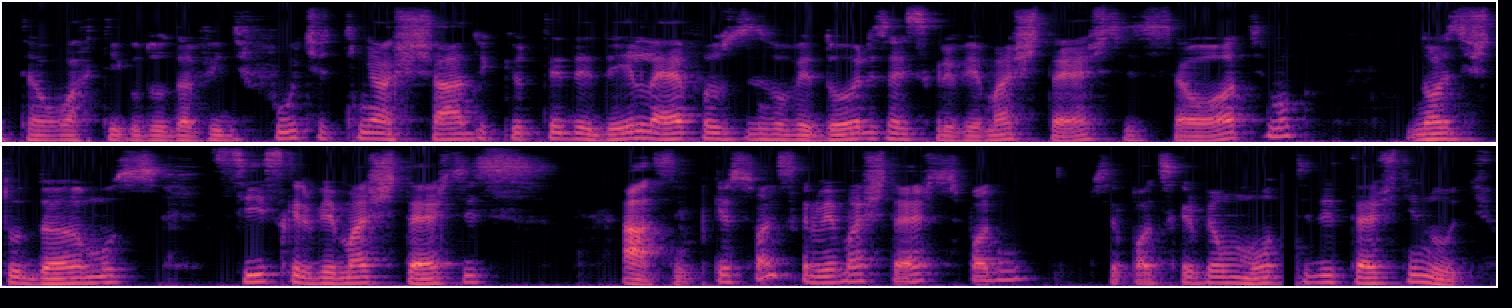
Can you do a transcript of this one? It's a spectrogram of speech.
então, o artigo do David Foote tinha achado que o TDD leva os desenvolvedores a escrever mais testes, isso é ótimo. Nós estudamos se escrever mais testes. Ah, sim, porque só escrever mais testes pode, você pode escrever um monte de teste inútil.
